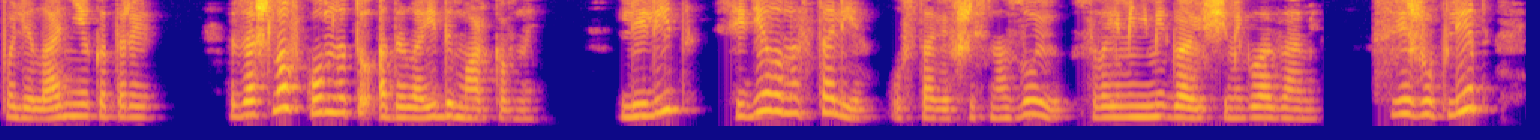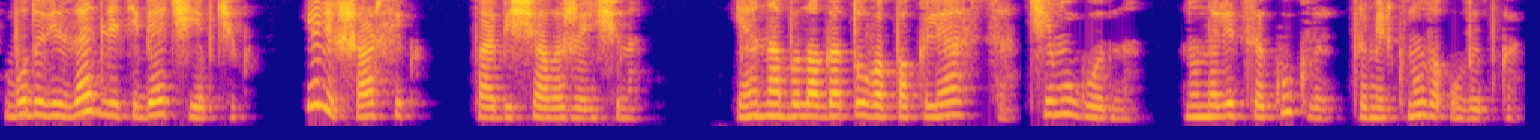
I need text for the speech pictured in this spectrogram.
полила некоторые. Зашла в комнату Аделаиды Марковны. Лилит сидела на столе, уставившись на Зою своими немигающими глазами. «Свяжу плед, буду вязать для тебя чепчик. Или шарфик», — пообещала женщина. И она была готова поклясться чем угодно, но на лице куклы промелькнула улыбка.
